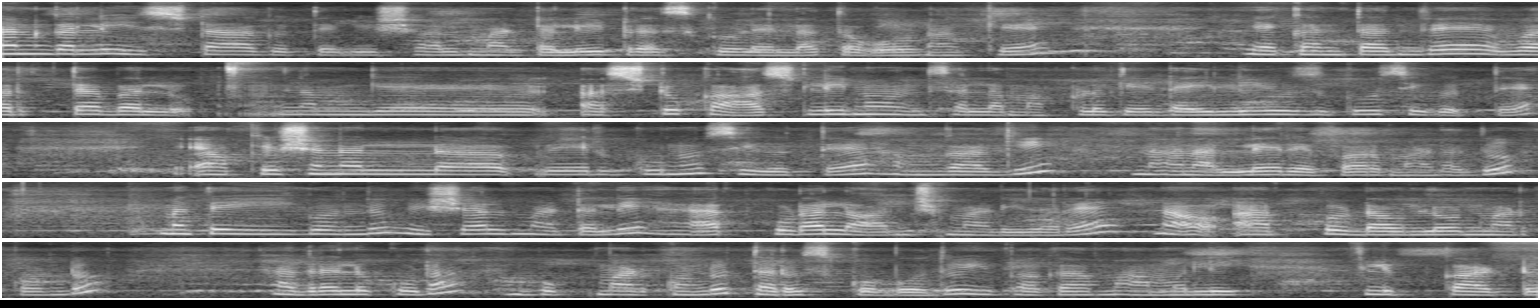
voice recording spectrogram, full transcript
ನನಗಲ್ಲಿ ಇಷ್ಟ ಆಗುತ್ತೆ ವಿಶಾಲ್ ಮಾರ್ಟಲ್ಲಿ ಡ್ರೆಸ್ಗಳೆಲ್ಲ ತೊಗೊಳಕ್ಕೆ. ಯಾಕಂತಂದರೆ ವರ್ತಬಲ್ಲು ನಮಗೆ ಅಷ್ಟು ಕಾಸ್ಟ್ಲಿನೂ ಅನಿಸಲ್ಲ ಮಕ್ಕಳಿಗೆ ಡೈಲಿ ಯೂಸ್ಗೂ ಸಿಗುತ್ತೆ. ಅಕೇಶನಲ್ ವೇರ್ಗೂ ಸಿಗುತ್ತೆ. ಹಾಗಾಗಿ ನಾನು ಅಲ್ಲೇ ರೆಫರ್ ಮಾಡೋದು. ಮತ್ತು ಈಗೊಂದು ವಿಶಾಲ್ ಮಾರ್ಟಲ್ಲಿ ಆ್ಯಪ್ ಕೂಡ ಲಾಂಚ್ ಮಾಡಿದ್ದಾರೆ. ನಾವು ಆ್ಯಪ್ ಡೌನ್ಲೋಡ್ ಮಾಡಿಕೊಂಡು ಅದರಲ್ಲೂ ಕೂಡ ಬುಕ್ ಮಾಡಿಕೊಂಡು ತರಿಸ್ಕೋಬೋದು. ಇವಾಗ ಮಾಮೂಲಿ ಫ್ಲಿಪ್ಕಾರ್ಟು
